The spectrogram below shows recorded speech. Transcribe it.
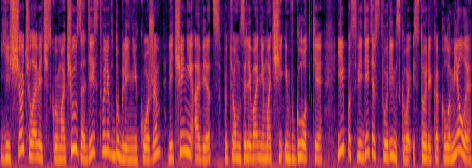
Еще человеческую мочу задействовали в дублении кожи, лечении овец путем заливания мочи им в глотки и, по свидетельству римского историка Колумеллы,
